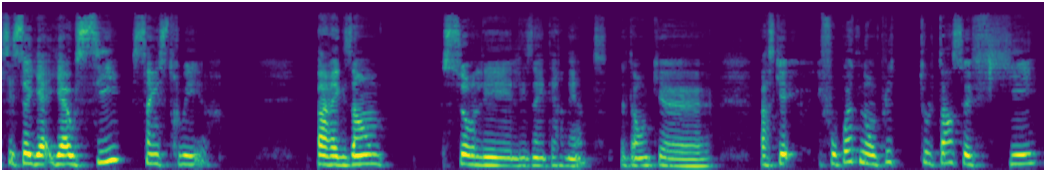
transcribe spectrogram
C'est ça, il y a, aussi s'instruire. Par exemple, sur les, les internets. Donc, euh, parce que il faut pas non plus tout le temps se fier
